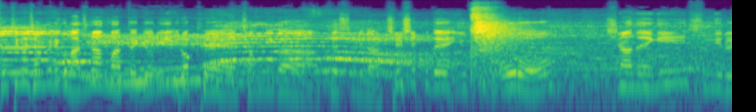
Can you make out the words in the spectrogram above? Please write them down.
두 팀의 정규리그 마지막 맞대결이 이렇게 정리가 됐습니다. 79대 65로 신한은행이 승리를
